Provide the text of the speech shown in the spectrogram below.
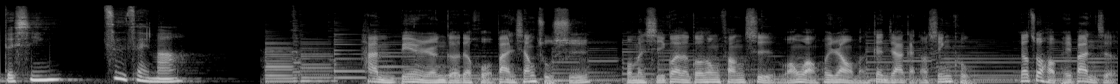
的心自在吗？和边缘人格的伙伴相处时，我们习惯的沟通方式，往往会让我们更加感到辛苦。要做好陪伴者、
